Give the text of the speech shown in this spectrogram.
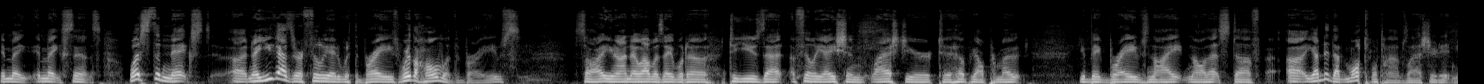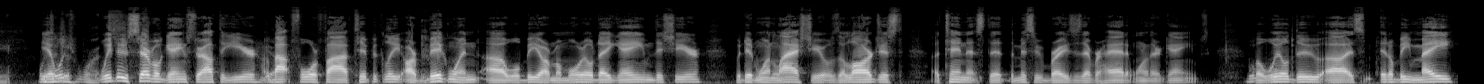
It make it makes sense. What's the next? Uh, now you guys are affiliated with the Braves. We're the home of the Braves, so I, you know I know I was able to to use that affiliation last year to help y'all promote your big Braves night and all that stuff. Uh, y'all did that multiple times last year, didn't you? Or yeah, we, just once? we do several games throughout the year, about four or five typically. Our big one uh, will be our Memorial Day game this year. We did one last year. It was the largest attendance that the Mississippi Braves has ever had at one of their games. But we'll do. Uh, it's, it'll be May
